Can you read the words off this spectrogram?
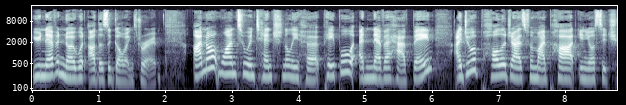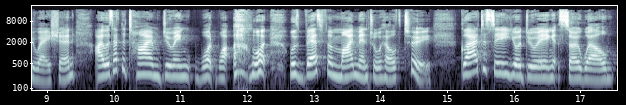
you never know what others are going through. I'm not one to intentionally hurt people and never have been. I do apologize for my part in your situation. I was at the time doing what what, what was best for my mental health too. Glad to see you're doing so well.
